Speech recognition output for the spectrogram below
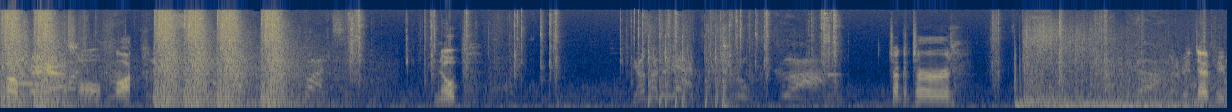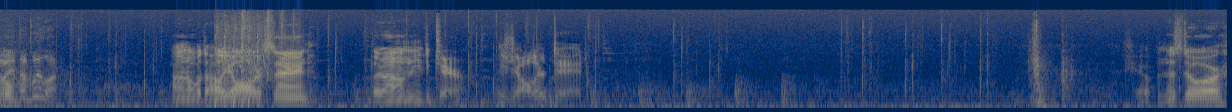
Okay, asshole. Fuck you. Nope. Chuck a turd. There'll be dead people. I don't know what the hell y'all are saying, but I don't need to care, because y'all are dead. Okay, open this door.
